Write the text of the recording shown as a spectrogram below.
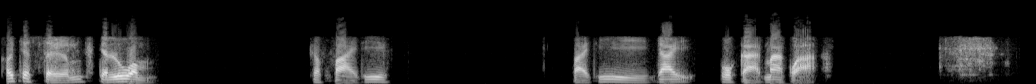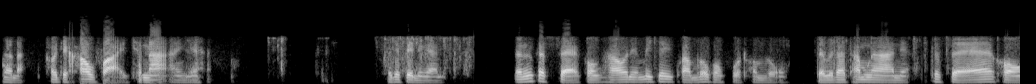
เขาจะเสริมจะร่วมกับฝ่ายที่ฝ่ายที่ได้ โอกาสมากกว่านั่นแหะเขาจะเข้าฝ่ายชนะอย่างเงี้ยเขาจะเป็นอย่างนั้นดังนั้นกระแสของเขาเนี่ยไม่ใช่ความโลภความโกรธความหลง แต่เวลาทำงานเนี่ย กระแสของ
